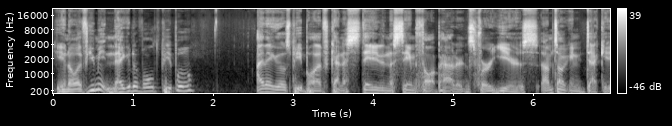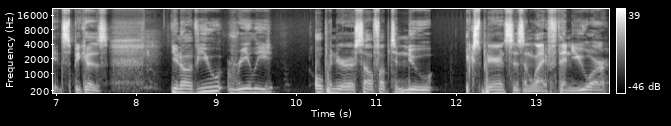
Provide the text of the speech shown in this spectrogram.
you know, if you meet negative old people, I think those people have kind of stayed in the same thought patterns for years. I'm talking decades because, you know, if you really open yourself up to new experiences in life, then you are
